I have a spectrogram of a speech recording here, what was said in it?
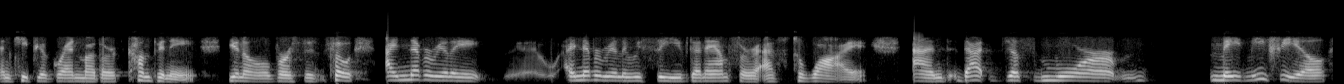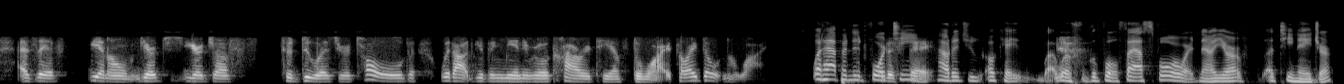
and keep your grandmother company, you know, versus, so I never really I never really received an answer as to why. And that just more made me feel as if, you know, you're, you're just to do as you're told without giving me any real clarity as to why. So I don't know why. What happened at 14? How did you, okay, well, we'll fast forward. Now you're a teenager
